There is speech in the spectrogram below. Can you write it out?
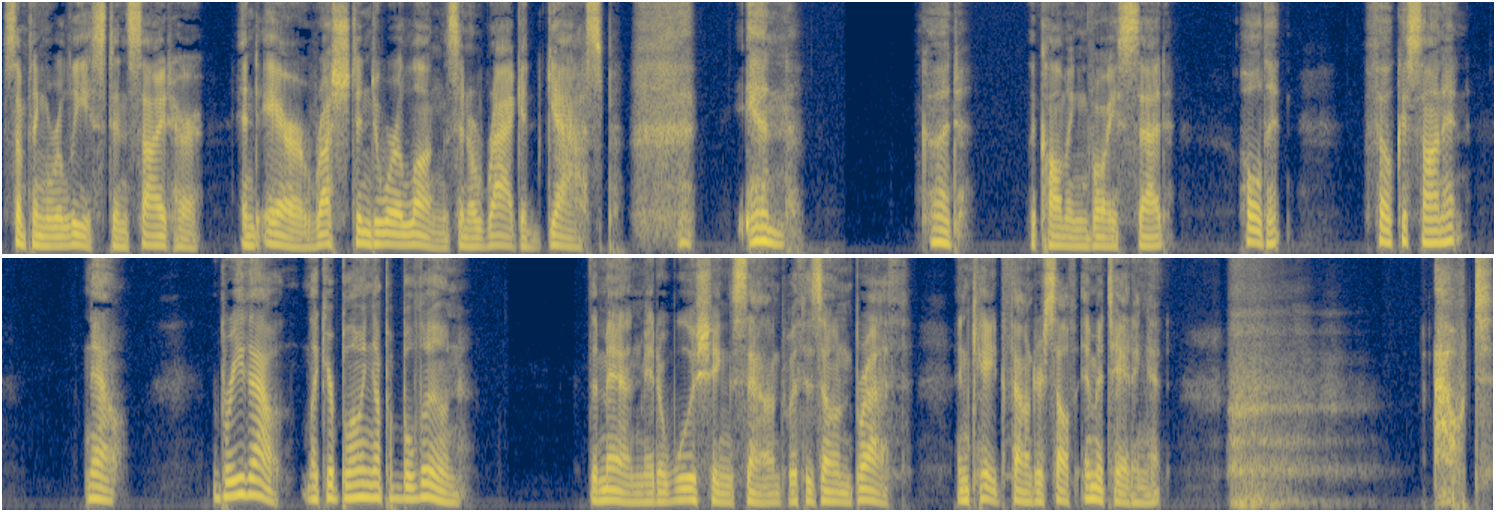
Something released inside her, and air rushed into her lungs in a ragged gasp. In. Good, the calming voice said. Hold it. Focus on it. Now, breathe out like you're blowing up a balloon. The man made a whooshing sound with his own breath, and Kate found herself imitating it. Out.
